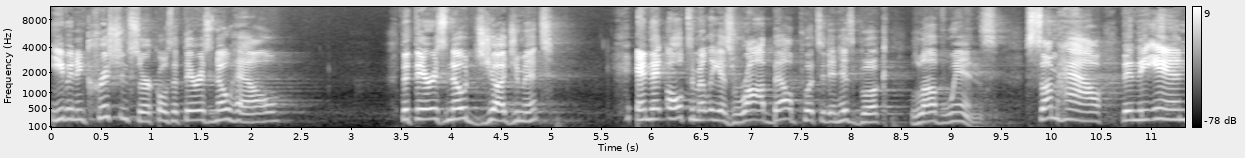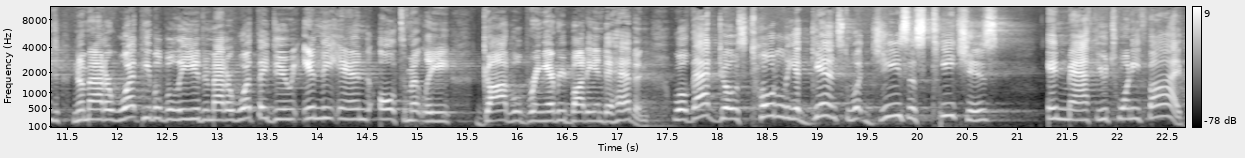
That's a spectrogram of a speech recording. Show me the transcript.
even in Christian circles, that there is no hell, that there is no judgment, and that ultimately, as Rob Bell puts it in his book, love wins. Somehow, in the end, no matter what people believe, no matter what they do, in the end, ultimately, God will bring everybody into heaven. Well, that goes totally against what Jesus teaches in Matthew 25,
